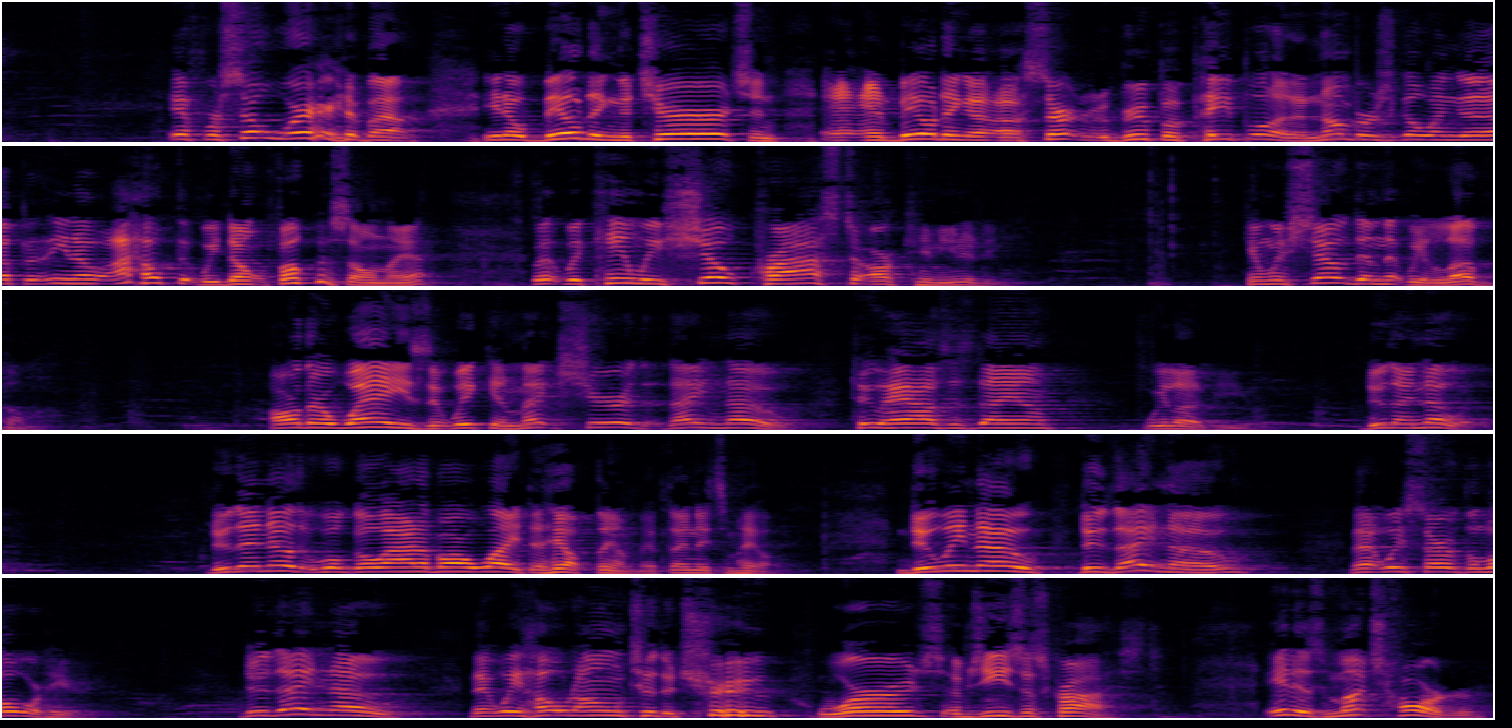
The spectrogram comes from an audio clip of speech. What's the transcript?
If we're so worried about, you know, building the church and, and building a, a certain group of people and the numbers going up, you know, I hope that we don't focus on that. But we, can we show Christ to our community? Can we show them that we love them? Are there ways that we can make sure that they know two houses down, we love you. Do they know it? Do they know that we'll go out of our way to help them if they need some help? Do we know, do they know that we serve the Lord here? Do they know that we hold on to the true words of Jesus Christ? It is much harder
